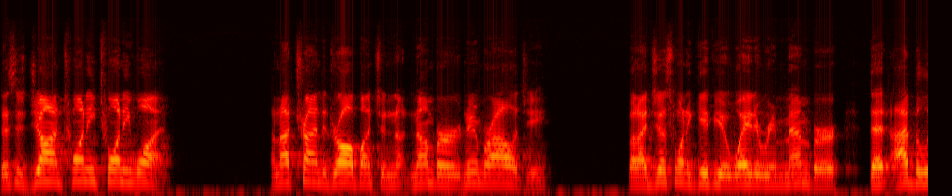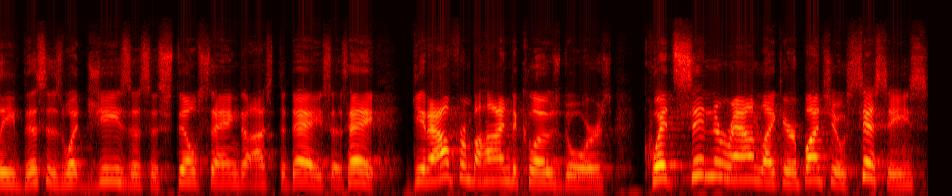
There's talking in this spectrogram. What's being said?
This is John 20, 21. I'm not trying to draw a bunch of number numerology, but I just want to give you a way to remember that I believe this is what Jesus is still saying to us today. He says, Hey, get out from behind the closed doors, quit sitting around like you're a bunch of sissies.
